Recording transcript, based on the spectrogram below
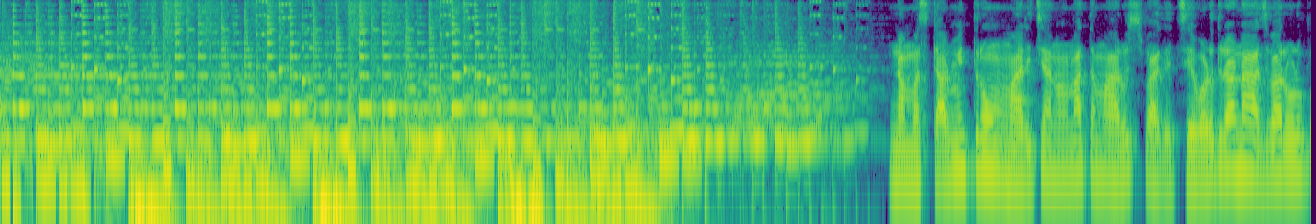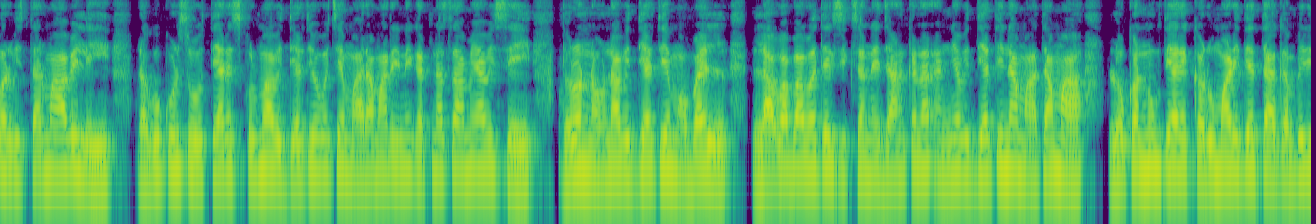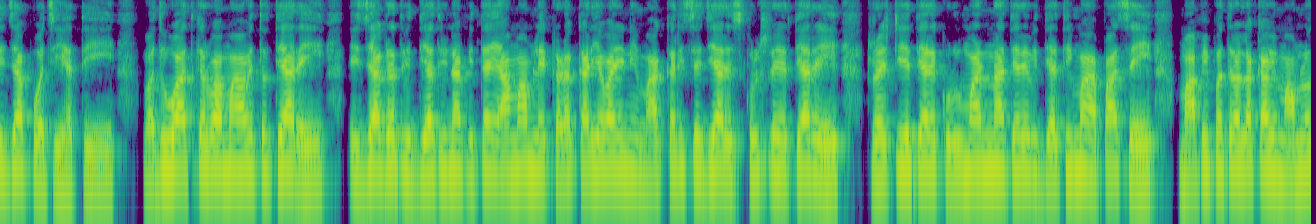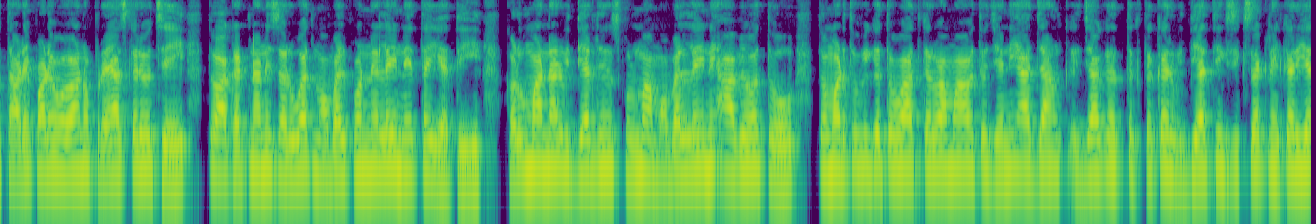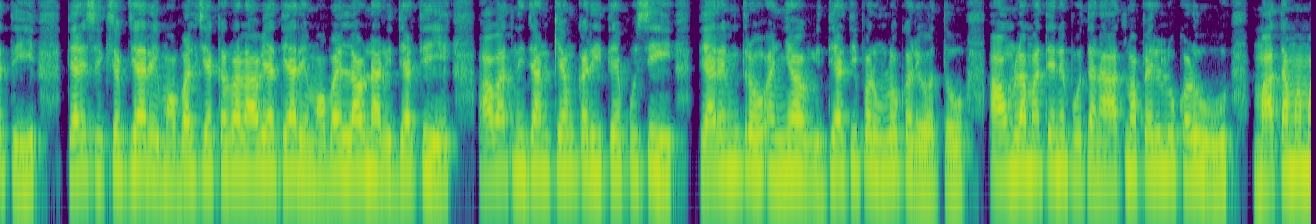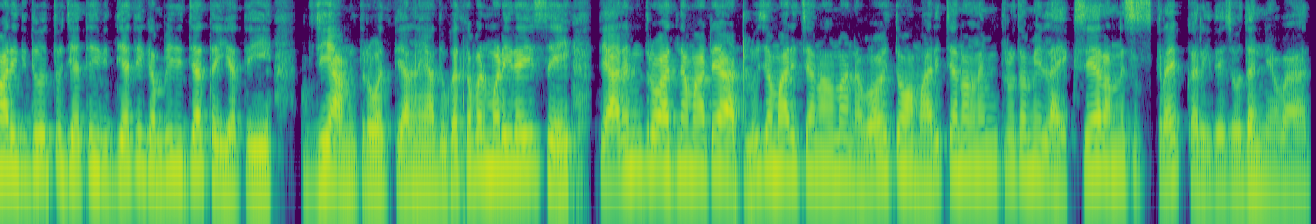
Thank you. નમસ્કાર મિત્રો, મારી ચેનલમાં તમારું સ્વાગત છે. વડોદરાના આજવા રોડ ઉપર વિસ્તારમાં આવેલી રઘુકુળ ત્યારે સ્કૂલમાં વિદ્યાર્થીઓ વચ્ચે મારામારીની ઘટના સામે આવી છે. ધોરણ નવના વિદ્યાર્થીએ મોબાઈલ લાવવા બાબતે શિક્ષણને જાણ કરનાર અન્ય વિદ્યાર્થીના માથામાં લોખંડનું ત્યારે કડું મારી દેતા ગંભીર ઈજા પહોંચી હતી. વધુ વાત કરવામાં આવે તો ત્યારે ઈજાગ્રસ્ત વિદ્યાર્થીના પિતાએ આ મામલે કડક કાર્યવાહીની માંગ કરી છે. જ્યારે સ્કૂલ ત્યારે ટ્રસ્ટીએ ત્યારે કુડુમારના ત્યારે વિદ્યાર્થીમાં પાસે માફીપત્ર લખાવી મામલો તાળે પાડ્યો હોવાનો પ્રયાસ કર્યો છે, તો આ ઘટનાની શરૂઆત મોબાઈલ ફોનને લઈને થઈ હતી. કડું મારનાર વિદ્યાર્થીને સ્કૂલમાં મોબાઈલ લઈને આવ્યો હતો. તો મળતું વિગતો વાત કરવામાં આવે તો જેની આ જાણ ઇજાગ્રસ્ત કર વિદ્યાર્થી શિક્ષકને કરી હતી. ત્યારે શિક્ષક જ્યારે મોબાઈલ ચેક કરવા લાવ્યા ત્યારે મોબાઈલ લાવનાર વિદ્યાર્થીએ આ વાતની જાણ કેમ કરી તે પૂછી ત્યારે મિત્રો અન્ય વિદ્યાર્થી પર હુમલો કર્યો હતો. આ હુમલામાં તેને પોતાના હાથમાં પહેરેલું કડું માથામાં મારી દીધું હતું, જેથી વિદ્યાર્થી ગંભીર ઈજા થઈ હતી. જી હા મિત્રો અત્યારની આ દુઃખદ ખબર મળી રહી છે, ત્યારે મિત્રો આજના માટે આટલું જ અમારી ચેનલમાં નવા હોય તો અમારી ચેનલને મિત્રો તમે લાઇક શેર અને સબસ્ક્રાઈબ કરી દેજો. ધન્યવાદ.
